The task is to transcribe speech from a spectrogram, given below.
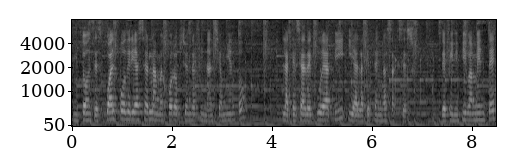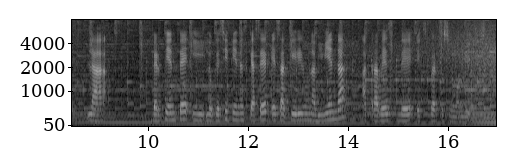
Entonces, ¿cuál podría ser la mejor opción de financiamiento? La que se adecue a ti y a la que tengas acceso. Definitivamente la vertiente y lo que sí tienes que hacer es adquirir una vivienda a través de expertos inmobiliarios.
